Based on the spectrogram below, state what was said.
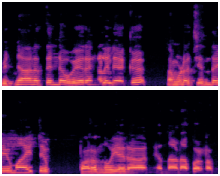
വിജ്ഞാനത്തിന്റെ ഉയരങ്ങളിലേക്ക് നമ്മുടെ ചിന്തയുമായിട്ട് പറന്നുയരാൻ എന്നാണ് പറഞ്ഞത്.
